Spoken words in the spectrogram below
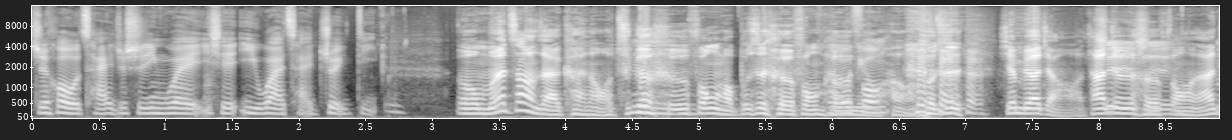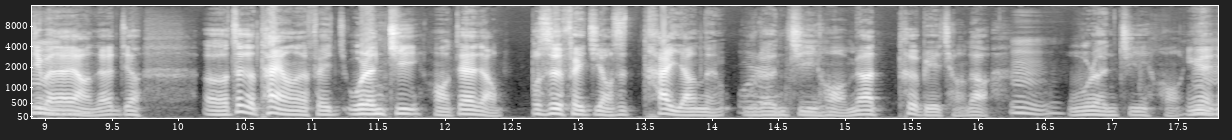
之后，才就是因为一些意外才坠地？呃，我们要这样子来看哦，这个和风哦，不是和风和牛哈，不是先不要讲哦，它就是和风。然后基本上讲，在讲，呃，这个太阳的飞无人机哦，再来讲不是飞机哦，是太阳能无人机哈。我们要特别强调，嗯，无人机哈，因为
